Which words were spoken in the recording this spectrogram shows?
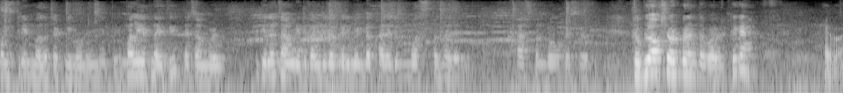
मैत्रीण मला चटणी बनवून देते. मला येत नाही ती त्याच्यामुळे. तिला चांगली येते कारण तिच्या घरी मी एकदा खाल्लेली मस्त झालेली. आज पण बघू कशी होते. तर ब्लॉग शेवटपर्यंत बघा. ठीक आहे? हे बघा.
